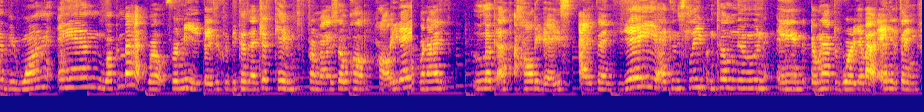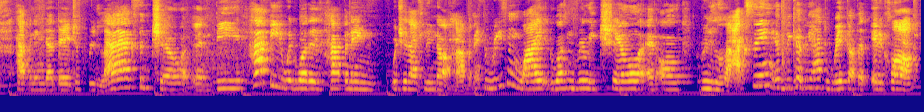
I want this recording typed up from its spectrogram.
everyone and welcome back. Well, for me, basically, because I just came from a so-called holiday. When I look at holidays, I think, yay, I can sleep until noon and don't have to worry about anything happening that day. Just relax and chill and be happy with what is happening, which is actually not happening. The reason why it wasn't really chill and all relaxing is because we had to wake up at 8 o'clock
